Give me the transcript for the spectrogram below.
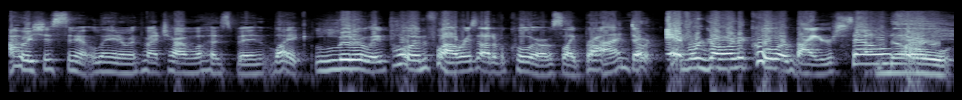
I was just in Atlanta with my travel husband, like literally pulling flowers out of a cooler. I was like, Brian, don't ever go in a cooler by yourself. No. Or-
